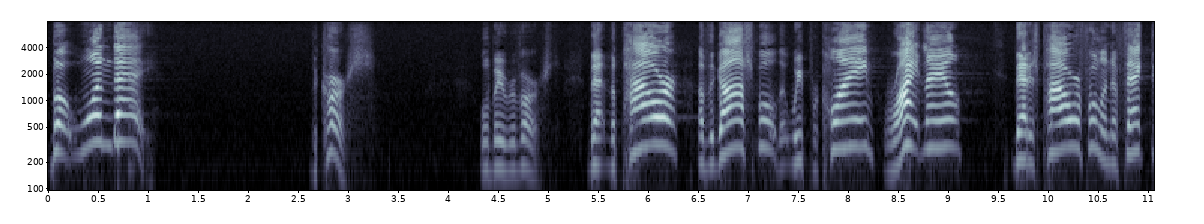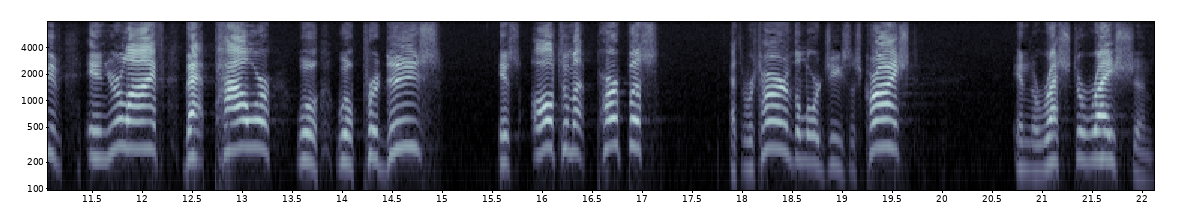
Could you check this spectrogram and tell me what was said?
But one day, the curse will be reversed that the power of the gospel that we proclaim right now, that is powerful and effective in your life, that power will, will produce its ultimate purpose at the return of the Lord Jesus Christ in the restoration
